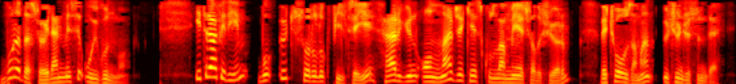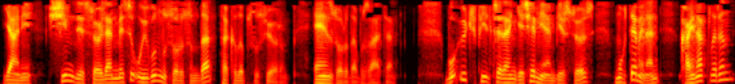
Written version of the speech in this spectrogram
burada söylenmesi uygun mu? İtiraf edeyim, bu üç soruluk filtreyi her gün onlarca kez kullanmaya çalışıyorum ve çoğu zaman üçüncüsünde, yani şimdi söylenmesi uygun mu sorusunda takılıp susuyorum. En zoru da bu zaten. Bu üç filtreden geçemeyen bir söz, muhtemelen kaynakların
